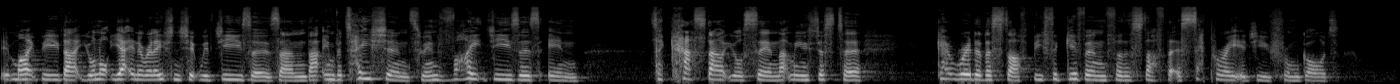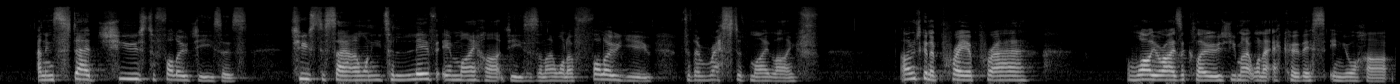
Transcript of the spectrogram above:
It might be that you're not yet in a relationship with Jesus, and that invitation to invite Jesus in, to cast out your sin. That means just to get rid of the stuff, be forgiven for the stuff that has separated you from God. And instead, choose to follow Jesus. Choose to say, I want you to live in my heart, Jesus, and I want to follow you for the rest of my life. I'm just going to pray a prayer. And while your eyes are closed, you might want to echo this in your heart.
